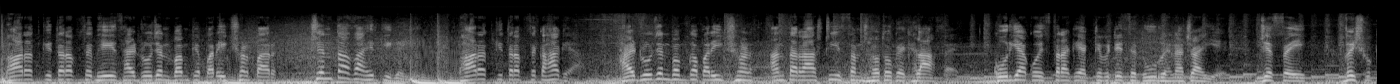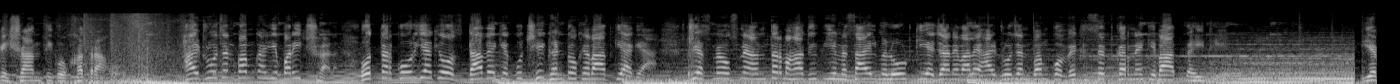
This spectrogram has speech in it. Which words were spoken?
भारत की तरफ़ से भी इस हाइड्रोजन बम के परीक्षण पर चिंता ज़ाहिर की गई। भारत की तरफ़ से कहा गया, हाइड्रोजन बम का परीक्षण अंतर्राष्ट्रीय समझौतों के खिलाफ है। कोरिया को इस तरह की एक्टिविटी से दूर रहना चाहिए, जिससे विश्व की शांति को खतरा हो। हाइड्रोजन बम का ये परीक्षण उत्तर कोरिया के उस दावे के कुछ ही घंटों के बाद किया गया, जिसमें उसने अंतर महाद्वीपीय मिसाइल में लोड किए जाने वाले हाइड्रोजन बम को विकसित करने की बात कही थी। यह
